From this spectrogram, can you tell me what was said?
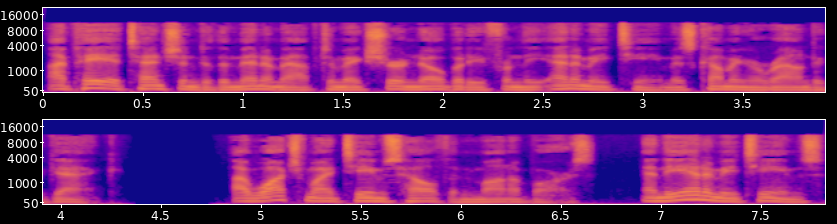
I pay attention to the minimap to make sure nobody from the enemy team is coming around to gank. I watch my team's health and mana bars, and the enemy team's,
